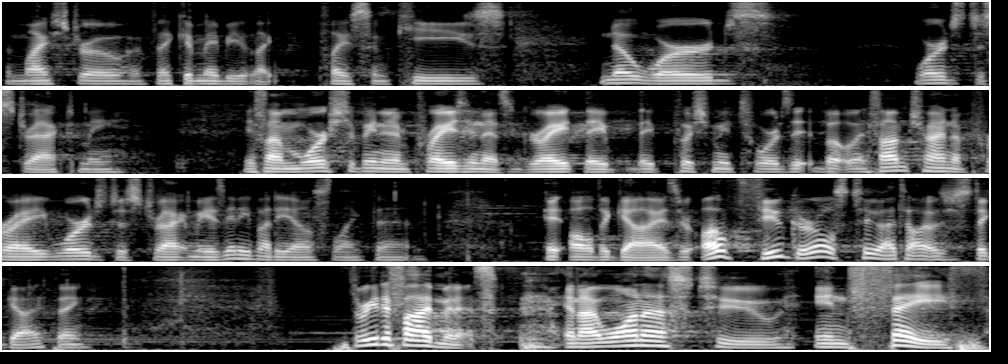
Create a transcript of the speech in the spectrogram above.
the maestro, if they could maybe like play some keys. No words. Words distract me. If I'm worshiping and praising, that's great. They, they push me towards it. But if I'm trying to pray, words distract me. Is anybody else like that? It, all the guys are, oh, few girls too. I thought it was just a guy thing. Three to five minutes. And I want us to, in faith,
